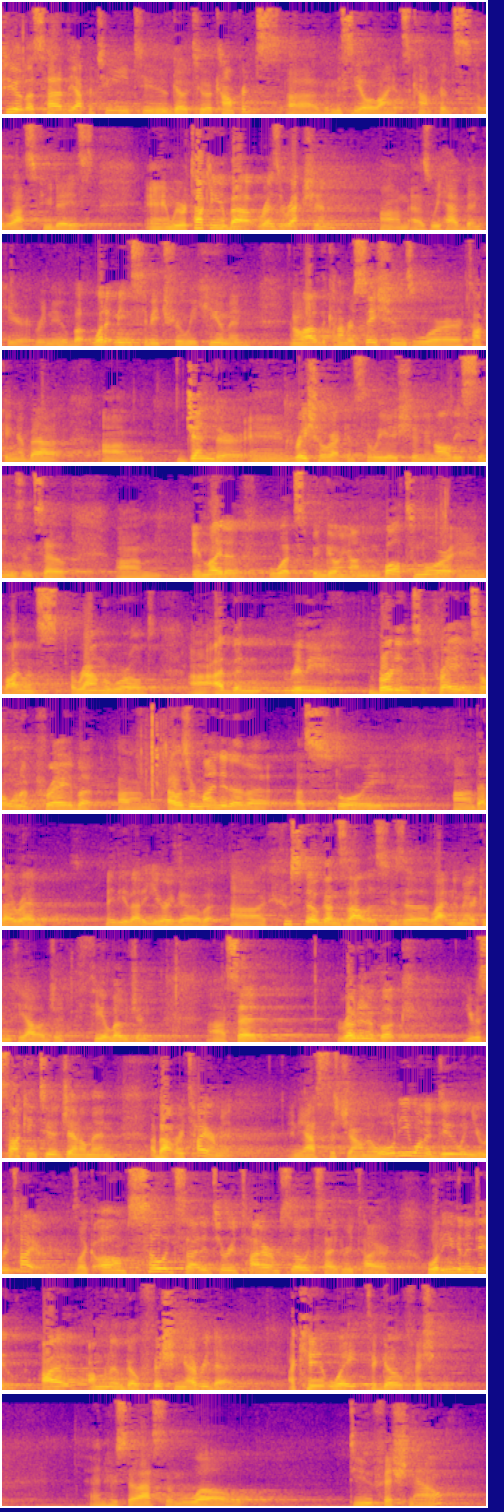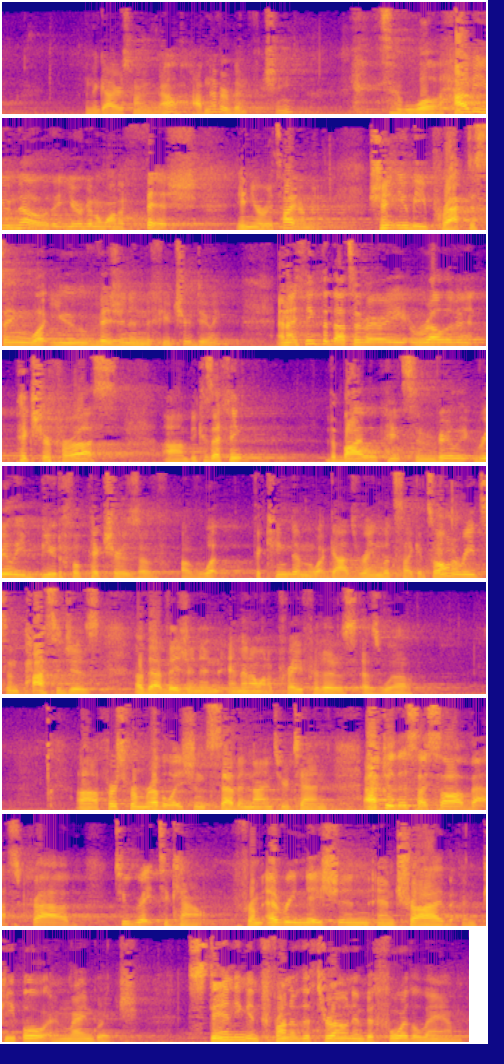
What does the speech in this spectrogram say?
few of us had the opportunity to go to a conference, uh, the Missio Alliance conference, over the last few days, and we were talking about resurrection, um, as we have been here at Renew, but what it means to be truly human. And a lot of the conversations were talking about um, gender and racial reconciliation and all these things. And so, um, in light of what's been going on in Baltimore and violence around the world, uh, I've been really burdened to pray, and so I want to pray, but um, I was reminded of a, a story uh, that I read maybe about a year ago, but uh, Justo Gonzalez, who's a Latin American theologian, uh, said, wrote in a book, he was talking to a gentleman about retirement, and he asked this gentleman, well, what do you want to do when you retire? He's like, oh, I'm so excited to retire, I'm so excited to retire. What are you going to do? I, I'm going to go fishing every day. I can't wait to go fishing. And Justo asked him, Well, do you fish now? And the guy responded, No, I've never been fishing. He said, Well, how do you know that you're going to want to fish in your retirement? Shouldn't you be practicing what you vision in the future doing? And I think that that's a very relevant picture for us um, because I think the Bible paints some really, really beautiful pictures of, of what the kingdom and what God's reign looks like. And so I want to read some passages of that vision and, and then I want to pray for those as well. Uh, first from Revelation 7, 9 through 10. After this I saw a vast crowd, too great to count, from every nation and tribe and people and language, standing in front of the throne and before the Lamb.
